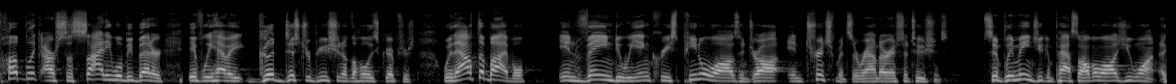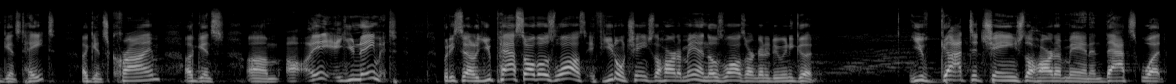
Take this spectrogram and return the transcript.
public, our society will be better if we have a good distribution of the Holy Scriptures. Without the Bible, in vain do we increase penal laws and draw entrenchments around our institutions. Simply means you can pass all the laws you want against hate, against crime, against um, uh, you name it. But he said, you pass all those laws. If you don't change the heart of man, those laws aren't going to do any good. You've got to change the heart of man, and that's what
